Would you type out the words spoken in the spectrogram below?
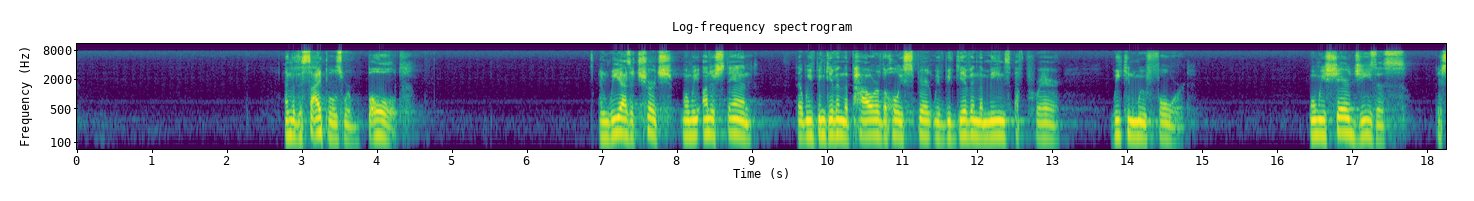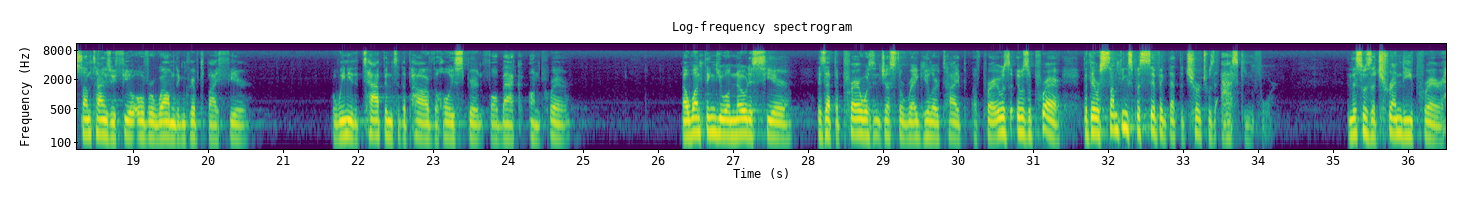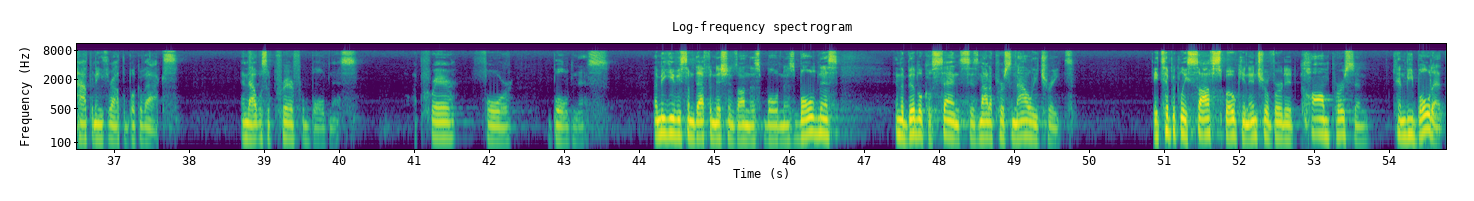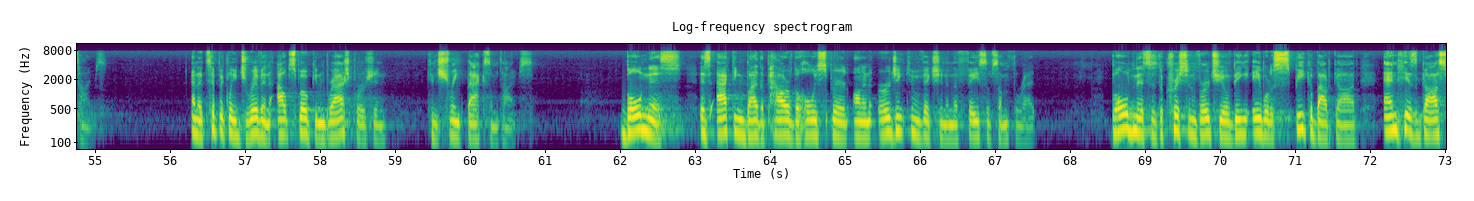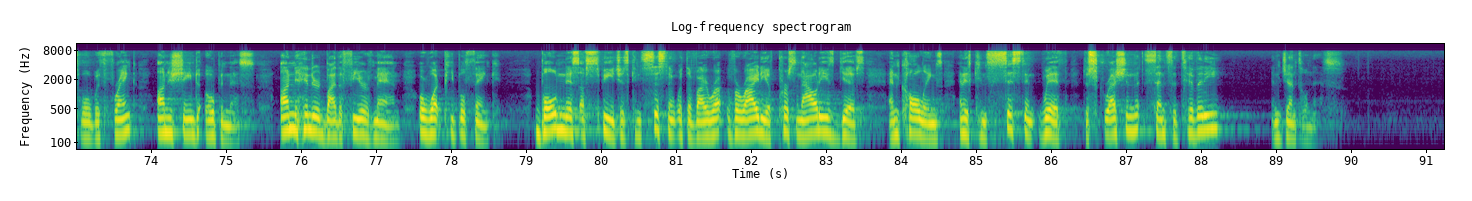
And the disciples were bold. And we as a church, when we understand that we've been given the power of the Holy Spirit, we've been given the means of prayer, we can move forward. When we share Jesus, there's sometimes we feel overwhelmed and gripped by fear. But we need to tap into the power of the Holy Spirit and fall back on prayer. Now, one thing you will notice here is that the prayer wasn't just a regular type of prayer. It was, it was a prayer, but there was something specific that the church was asking for. And this was a trendy prayer happening throughout the book of Acts. And that was a prayer for boldness. A prayer for boldness. Let me give you some definitions on this boldness. Boldness, in the biblical sense, is not a personality trait. A typically soft spoken, introverted, calm person can be bold at times. And a typically driven, outspoken, brash person can shrink back sometimes. Boldness is acting by the power of the Holy Spirit on an urgent conviction in the face of some threat. Boldness is the Christian virtue of being able to speak about God and his gospel with frank, unashamed openness, unhindered by the fear of man or what people think. Boldness of speech is consistent with the variety of personalities, gifts, and callings, and is consistent with discretion, sensitivity, and gentleness.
